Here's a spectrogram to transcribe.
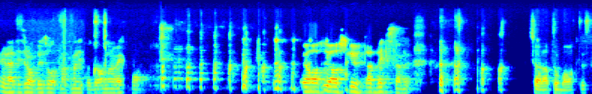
Ända tills Robin sa åt mig att man inte får dra några växlar. Jag, har, jag har slutat växla nu. Köra automatiskt.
